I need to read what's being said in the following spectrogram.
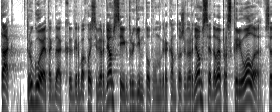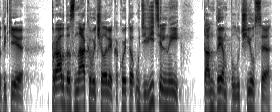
Так, другое тогда, к Горбахосе вернемся и к другим топовым игрокам тоже вернемся. Давай про Скариола, все-таки правда знаковый человек, какой-то удивительный тандем получился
